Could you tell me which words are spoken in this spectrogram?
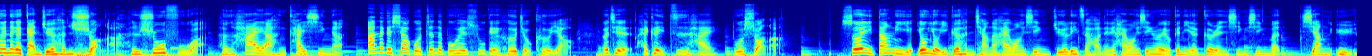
为那个感觉很爽啊，很舒服啊，很嗨啊，很开心啊。啊，那个效果真的不会输给喝酒嗑药，而且还可以自嗨，多爽啊！所以，当你拥有一个很强的海王星，举个例子好，你的海王星若有跟你的个人行星们相遇，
